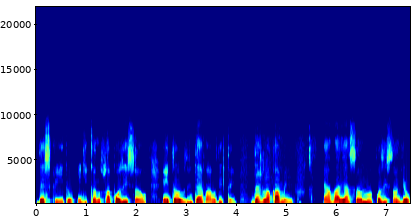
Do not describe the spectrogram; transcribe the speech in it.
descrito, indicando sua posição em todos os intervalos de tempo. Deslocamento é a variação na posição de um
